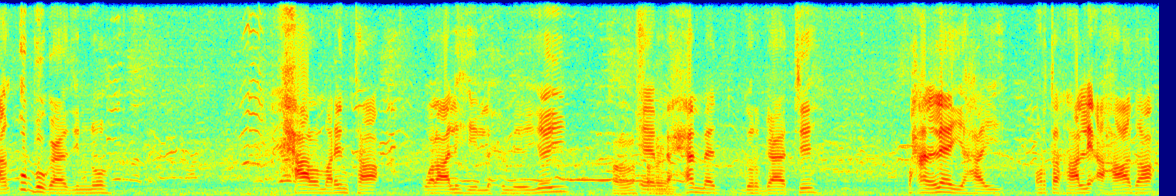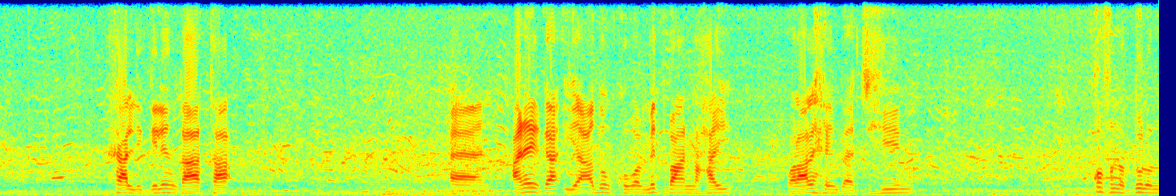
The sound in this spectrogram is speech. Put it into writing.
aan u bogaadinno xaalmarinta walaalihii la xumeeyey ee maxamed gorgaate. Waxaan leeyahay horta raalli ahaada raalligelin qaata aniga iyo adunkuba mid baan nahay walaalahayn baa tihiin. Qofna dulun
